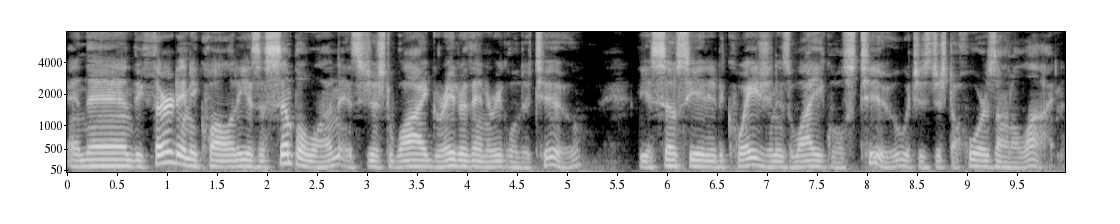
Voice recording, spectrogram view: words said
And then the third inequality is a simple one. It's just y greater than or equal to 2. The associated equation is y equals 2, which is just a horizontal line.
